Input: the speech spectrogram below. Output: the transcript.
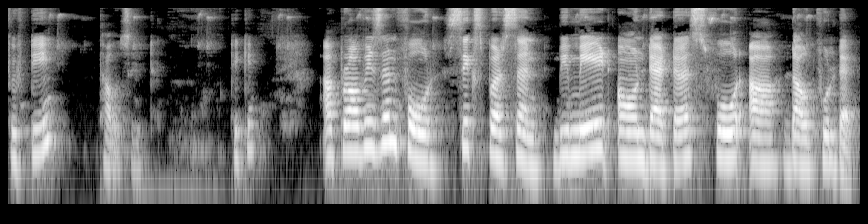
फिफ्टीन थाउज़ेंड ठीक है? A provision for six percent be made on debtors for a doubtful debt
